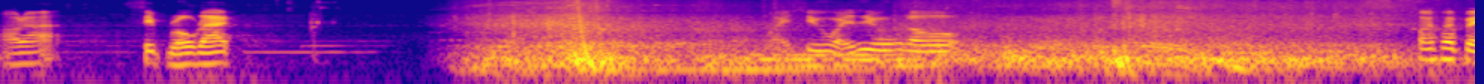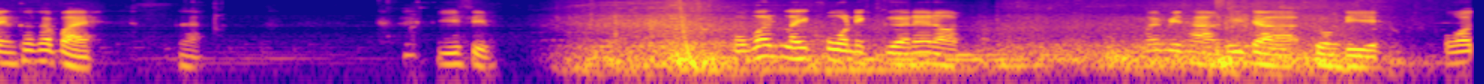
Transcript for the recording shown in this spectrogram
เอาละสิบโรแรกไหวชิวไหวชิวเรา ค่อยๆเป็นค่อยๆไปนะ ยี่สิบผมว่าไลโคนในเกลือแน่นอน ไม่มีทางที่จะดวงดี เพราะว่า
